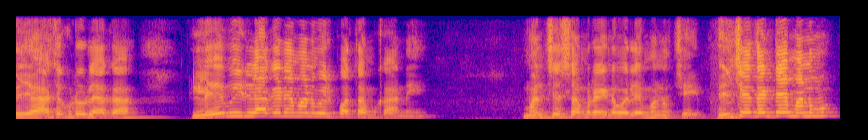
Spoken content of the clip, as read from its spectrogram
యాజకుడు లేక లేవీలాగానే మనం వెళ్ళిపోతాం కానీ మంచి సమరైన వల్లే మనం చేయం. ఇంచేతంటే మనము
